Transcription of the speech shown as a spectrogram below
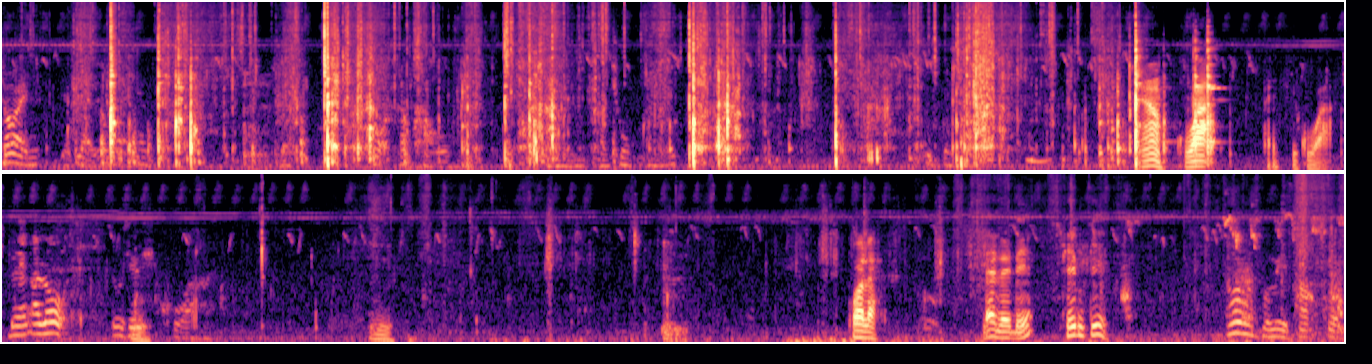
ช่อยใหญ่ๆแล้วกับเขาชุบ เอ้าขวาไปสิขวาแบงอะโลดูสิขวาพอละได้เลยเด้ชิมสิโอ้ผมมีผักคน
